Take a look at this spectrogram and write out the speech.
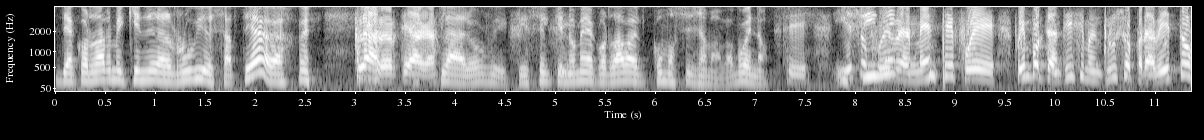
de acordarme quién era el rubio de Sarteaga. Claro, Arteaga. claro, eh, que es el que Sí. no me acordaba cómo se llamaba. Bueno, Sí, y, ¿Y eso cine? fue realmente, fue fue importantísimo, incluso para Beto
